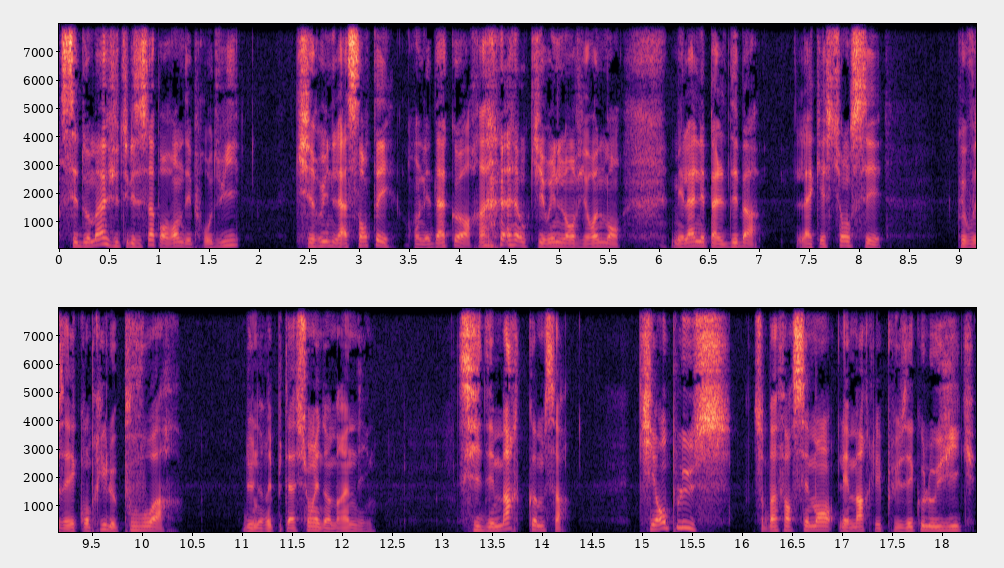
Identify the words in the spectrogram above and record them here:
c'est dommage d'utiliser ça pour vendre des produits qui ruinent la santé. On est d'accord. ou qui ruinent l'environnement. Mais là n'est pas le débat. La question, c'est que vous avez compris le pouvoir d'une réputation et d'un branding. Si des marques comme ça, qui en plus sont pas forcément les marques les plus écologiques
